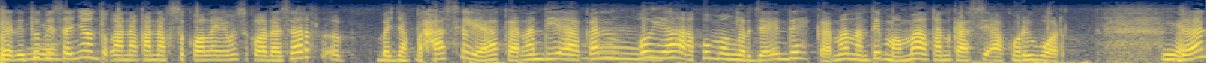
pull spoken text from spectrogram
Dan itu Iya. biasanya untuk anak-anak sekolah yang sekolah dasar eh, banyak berhasil ya, karena dia akan, Hmm. oh ya aku mau ngerjain deh, karena nanti mama akan kasih aku reward. Iya. Dan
